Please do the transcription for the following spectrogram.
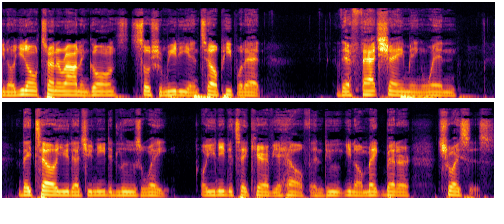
you know you don't turn around and go on social media and tell people that they're fat shaming when they tell you that you need to lose weight or you need to take care of your health and do, you know, make better choices.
